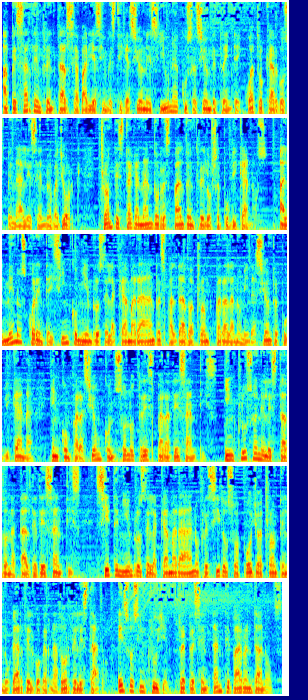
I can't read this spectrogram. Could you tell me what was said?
A pesar de enfrentarse a varias investigaciones y una acusación de 34 cargos penales en Nueva York, Trump está ganando respaldo entre los republicanos. Al menos 45 miembros de la Cámara han respaldado a Trump para la nominación republicana, en comparación con solo tres para DeSantis. Incluso en el estado natal de DeSantis, siete miembros de la Cámara han ofrecido su apoyo a Trump en lugar del gobernador del estado. Esos incluyen representante Baron Donalds,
